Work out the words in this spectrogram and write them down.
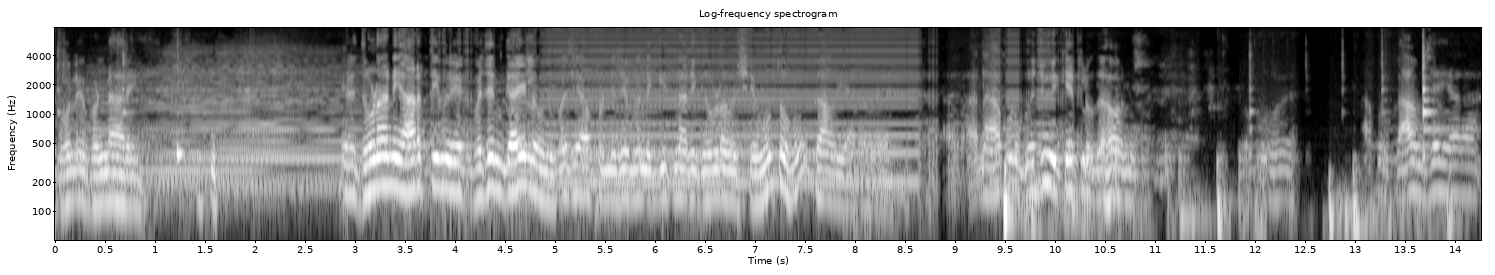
ભોલે ભંડારી. એટલે ધૂણાની આરતીનું એક ભજન ગાઈ લઉં પછી આપણને જે મને ગીતનારી ગવડાવશે, હું તો હું ગાવ યાર હવે. અને આપણું ગજું કેટલું ગાવાનું. આપણું કામ છે યાર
